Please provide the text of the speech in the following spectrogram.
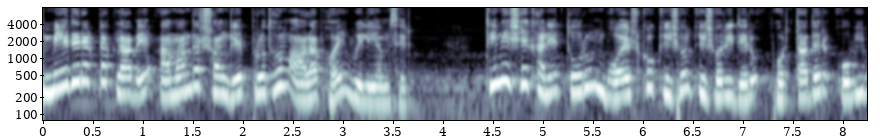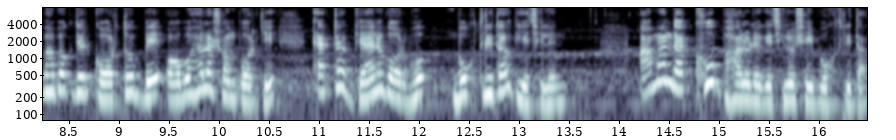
মেয়েদের একটা ক্লাবে আমান্দার সঙ্গে প্রথম আলাপ হয় উইলিয়ামসের। তিনি সেখানে তরুণ বয়স্ক কিশোর কিশোরীদের ওপর তাদের অভিভাবকদের কর্তব্যে অবহেলা সম্পর্কে একটা জ্ঞানগর্ভ বক্তৃতাও দিয়েছিলেন। আমান্দার খুব ভালো লেগেছিল সেই বক্তৃতা।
